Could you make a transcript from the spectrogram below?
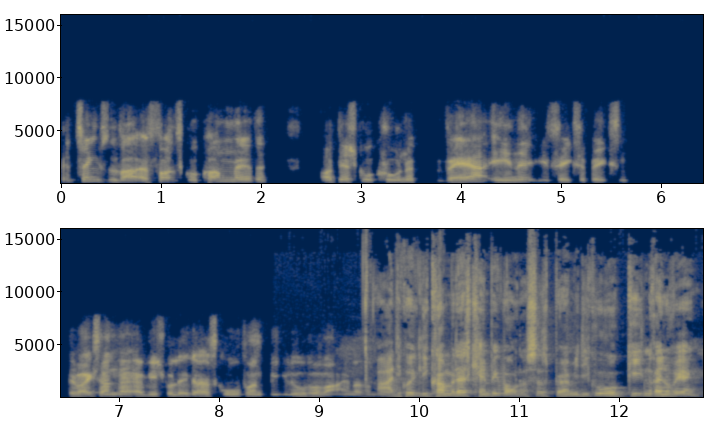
betingelsen var, at folk skulle komme med det, og det skulle kunne være inde i fiksebiksen. Det var ikke sådan, at vi skulle ligge og skrue på en bil ude på vejen. Og sådan Ah, noget. de kunne ikke lige komme med deres campingvogn, og så spørge, om de kunne give den renovering.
